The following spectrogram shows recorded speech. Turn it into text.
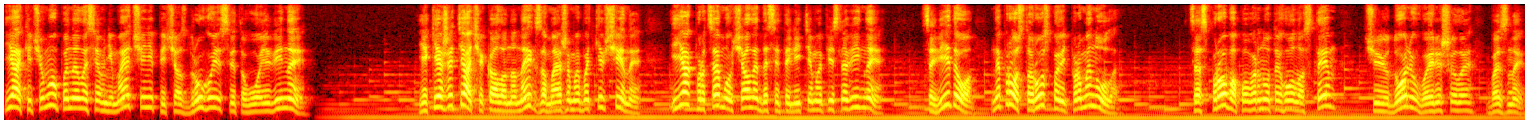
Як і чому опинилися в Німеччині під час Другої світової війни? Яке життя чекало на них за межами батьківщини? І як про це мовчали десятиліттями після війни? Це відео не просто розповідь про минуле. Це спроба повернути голос тим, чию долю вирішили без них.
